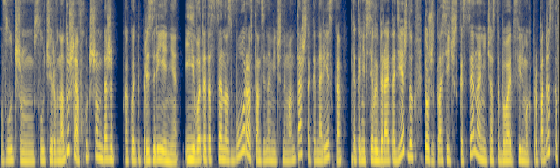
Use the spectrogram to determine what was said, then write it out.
в лучшем случае равнодушие, а в худшем даже какое-то презрение. И вот эта сцена сборов, там динамичный монтаж, такая нарезка, как они все выбирают одежду. Тоже классическая сцена, они часто бывают в фильмах про подростков.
